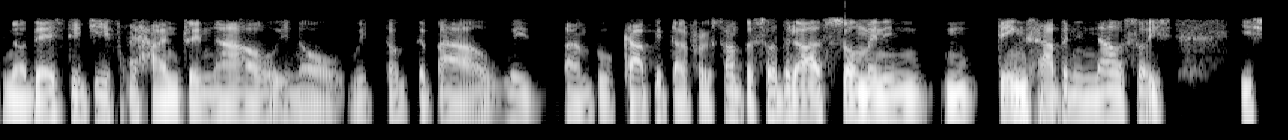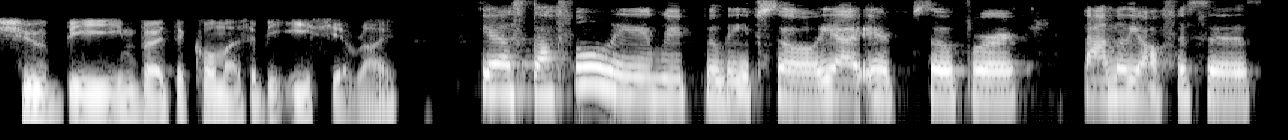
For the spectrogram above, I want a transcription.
you know the SDG 500 now. You know we talked about with Bamboo Capital, for example. So there are so many things happening now. So it it should be inverted commas a bit easier, right? Yes, definitely. We believe so. Yeah, if so for family offices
